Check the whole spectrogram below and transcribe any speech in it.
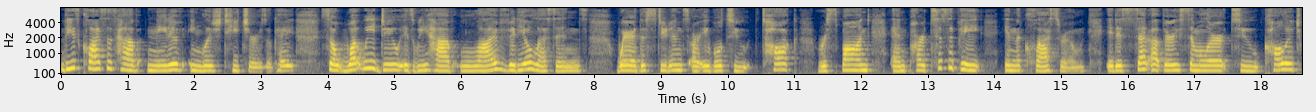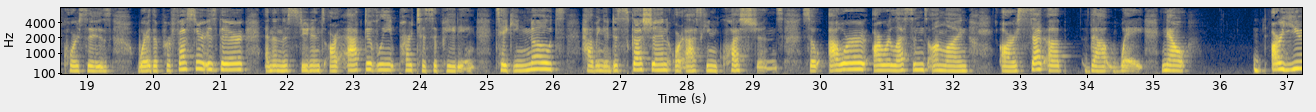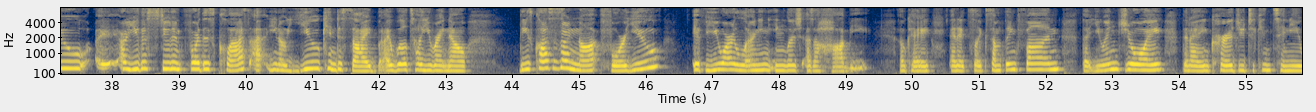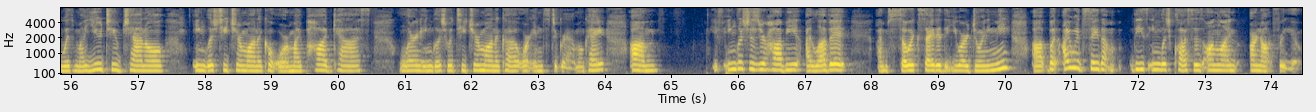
these classes have native English teachers, okay? So, what we do is we have live video lessons where the students are able to talk, respond, and participate in the classroom. It is set up very similar to college courses where the professor is there and then the students are actively participating, taking notes, having a discussion or asking questions. So our our lessons online are set up that way. Now, are you are you the student for this class? You know you can decide but i will tell you right now these classes are not for you if you are learning english as a hobby okay? And it's like something fun that you enjoy then i encourage you to continue with my youtube channel english teacher monica or my podcast learn english with teacher monica or instagram okay? Um if English is your hobby, I love it. I'm so excited that you are joining me. Uh, but I would say that these English classes online are not for you.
